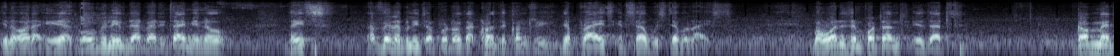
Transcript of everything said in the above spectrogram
you know, other areas. But we believe that by the time, you know, there is availability of products across the country, the price itself will stabilize. But what is important is that Government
